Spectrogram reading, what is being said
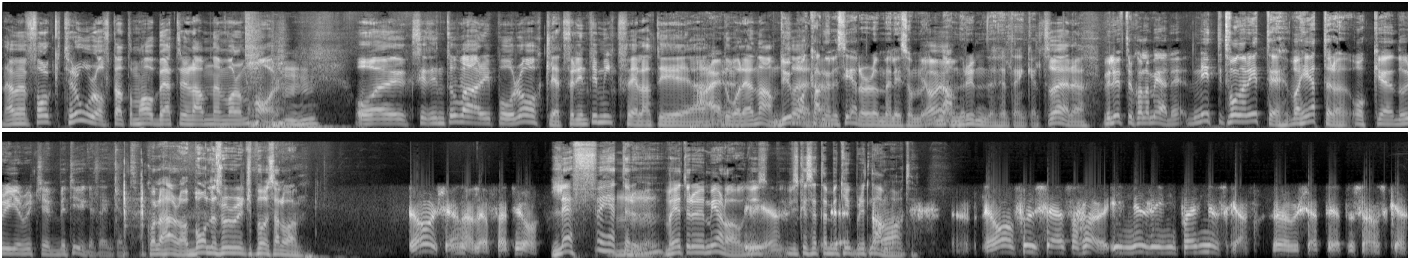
nej, men folk tror ofta att de har bättre namn än vad de har. Mhm. Och eh, sitt inte och vara arg på oraklet, för det är inte mitt fel att det är Nej, nej. dåliga namn. Du Så bara det. kanaliserar dem med liksom Ja, ja. namnrymden helt enkelt. Så är det. Vi lyfter och kollar med. Det är 90-290, vad heter du? Och eh, då ger Richie betyg helt enkelt. Kolla här då. Bollnäs och Richie Puss, hallå. Ja, tjena. Leffe heter jag. Leffe heter du. Vad heter du mer då? Vi, Ja. vi ska sätta betyg på ditt namn. Ja. Ja, får du säga så här. Ingen ring på engelska. Översätt det till svenska.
